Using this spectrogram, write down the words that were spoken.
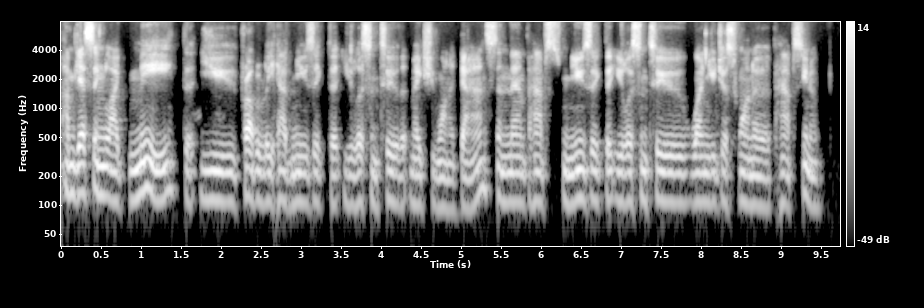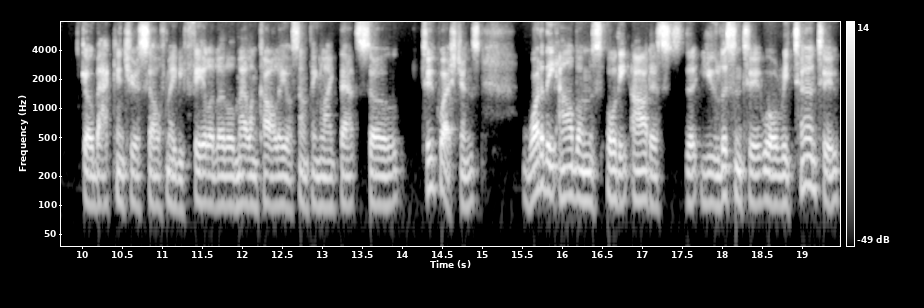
I'm guessing, like me, that you probably have music that you listen to that makes you want to dance, and then perhaps music that you listen to when you just want to perhaps, you know, go back into yourself, maybe feel a little melancholy or something like that. So, two questions. What are the albums or the artists that you listen to or return to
